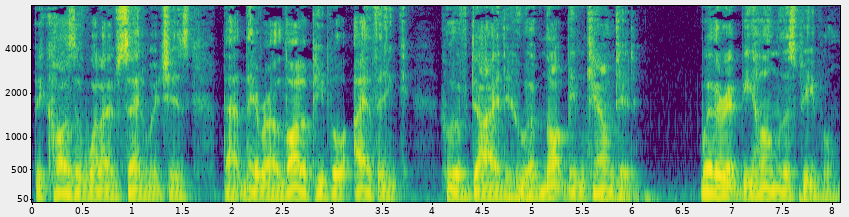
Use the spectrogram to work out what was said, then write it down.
because of what I've said, which is that there are a lot of people, I think, who have died who have not been counted, whether it be homeless people,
